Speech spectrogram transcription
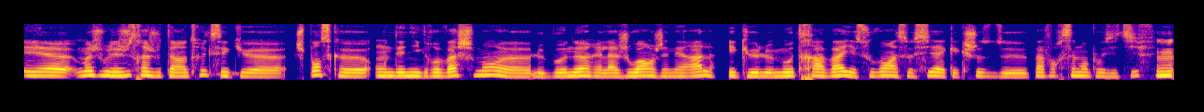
Et euh, moi, je voulais juste rajouter un truc, c'est que je pense que on dénigre vachement euh, le bonheur et la joie en général et que le mot travail est souvent associé à quelque chose de pas forcément positif. Mm.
